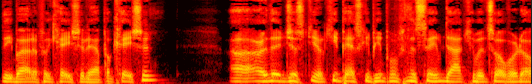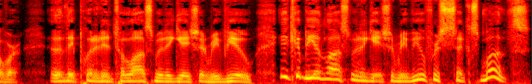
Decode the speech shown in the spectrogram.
the modification application uh, or they just you know keep asking people for the same documents over and over, and then they put it into loss mitigation review. It could be in loss mitigation review for six months.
